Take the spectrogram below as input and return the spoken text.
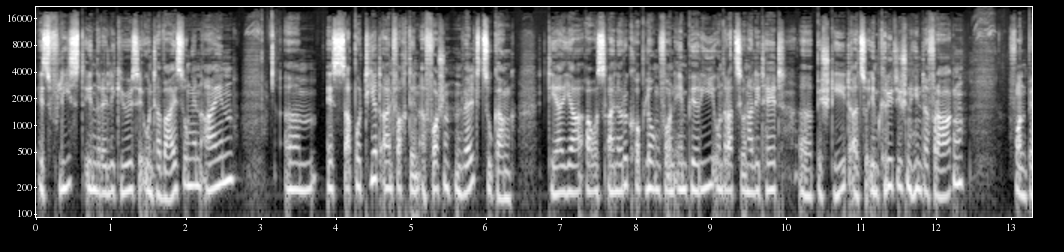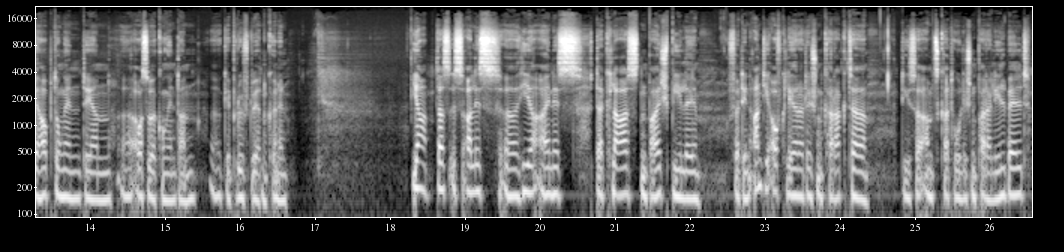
Es fließt in religiöse Unterweisungen ein. Ähm, es sabotiert einfach den erforschenden Weltzugang, der ja aus einer Rückkopplung von Empirie und Rationalität äh, besteht, also im kritischen Hinterfragen von Behauptungen, deren äh, Auswirkungen dann äh, geprüft werden können. Ja, das ist alles äh, hier eines der klarsten Beispiele für den antiaufklärerischen Charakter dieser amtskatholischen Parallelwelt.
